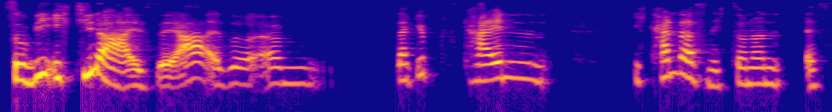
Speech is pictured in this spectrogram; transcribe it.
so wie ich Tina heiße. Ja, also ähm, da gibt es keinen ich kann das nicht, sondern es,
